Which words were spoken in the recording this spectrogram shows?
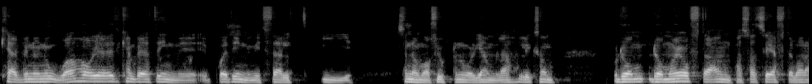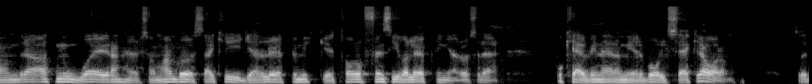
Kevin och Noah har ju kamperat in på ett innermittfält sen de var 14 år gamla. Liksom. Och de, de har ju ofta anpassat sig efter varandra. Att Noah är ju den här som han bösar, krigar, löper mycket, tar offensiva löpningar och sådär. Och Kevin är den mer bollsäkra av dem. Så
